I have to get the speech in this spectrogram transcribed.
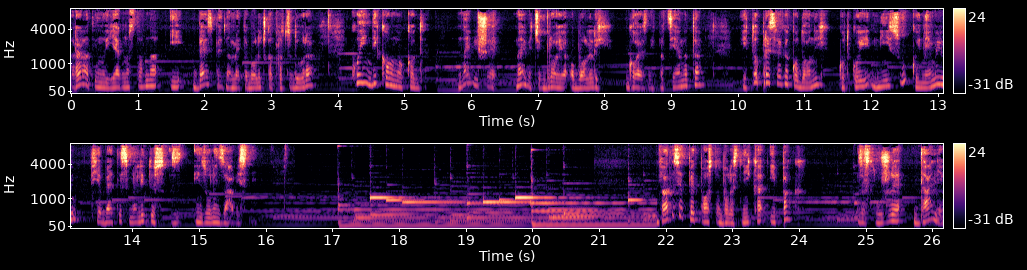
relativno jednostavna i bezbedna metabolička procedura koja je indikovano kod najviše, najvećeg broja obolelih gojaznih pacijenata i to pre svega kod onih kod koji nisu, koji nemaju diabetes mellitus inzulin zavisni. 25% bolesnika ipak zaslužuje dalje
